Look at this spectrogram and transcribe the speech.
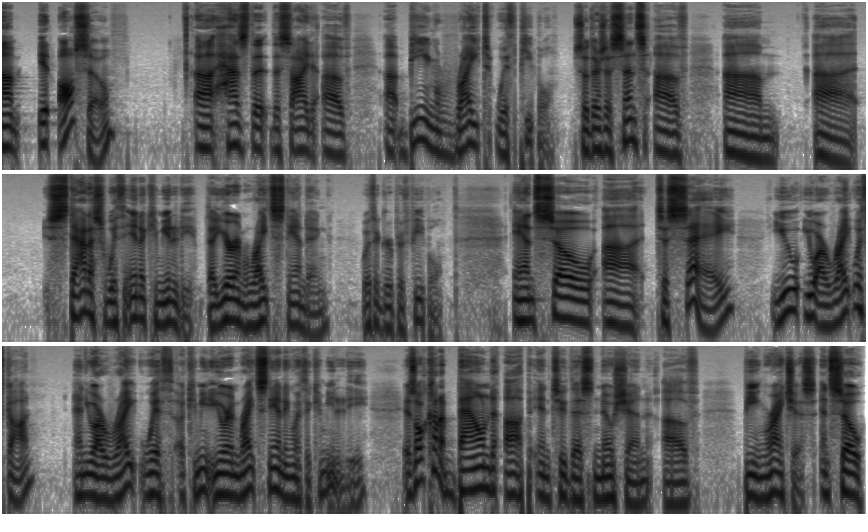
Um, it also uh, has the the side of uh, being right with people. So there's a sense of um, uh, status within a community that you're in right standing with a group of people. And so uh, to say you you are right with God and you are right with a community, you are in right standing with a community, is all kind of bound up into this notion of being righteous. And so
